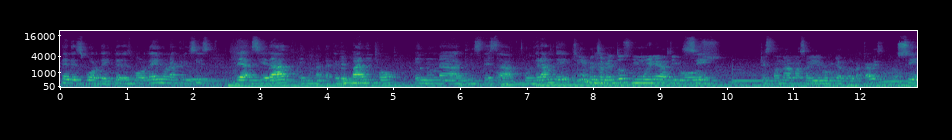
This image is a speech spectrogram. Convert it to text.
te desborde, y te desborde en una crisis de ansiedad, en un ataque de pánico, en una tristeza muy grande. Sí, pensamientos muy negativos Sí. que están nada más ahí rompiendo la cabeza, ¿no? Sí,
